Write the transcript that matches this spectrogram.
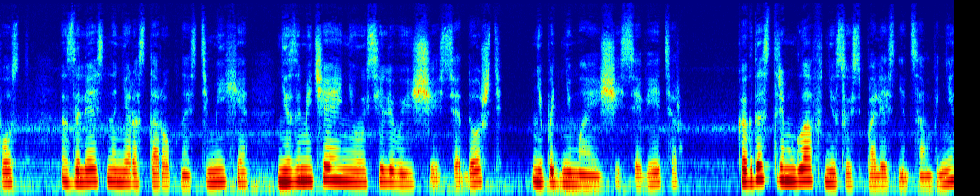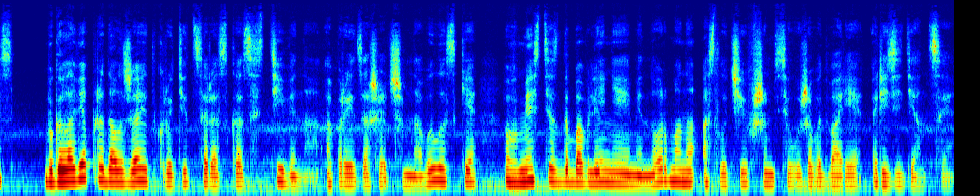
пост, злясь на нерасторопность Михи, не замечая ни усиливающийся дождь, ни поднимающийся ветер. Когда стремглав несусь по лестницам вниз, в голове продолжает крутиться рассказ Стивена о произошедшем на вылазке вместе с добавлениями Нормана о случившемся уже во дворе резиденции.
